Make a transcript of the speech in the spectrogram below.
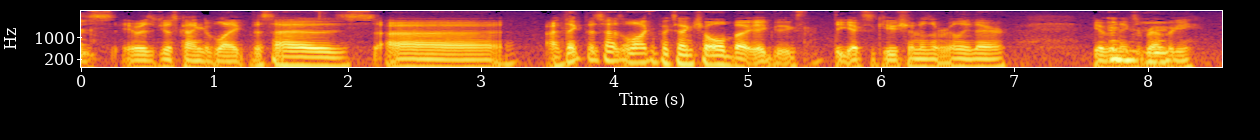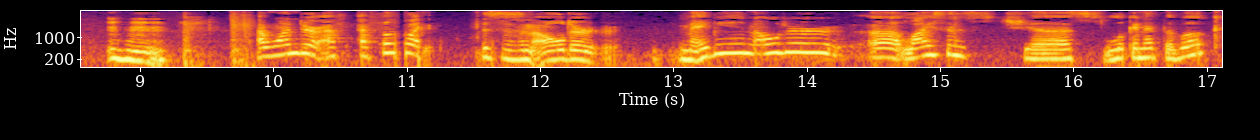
it is, it was just kind of like this has. Uh, I think this has a lot of potential, but it, it's- the execution isn't really there, given its Mhm. brevity. hmm I wonder. I, I feel like this is an older, maybe an older uh, license. Just looking at the book,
